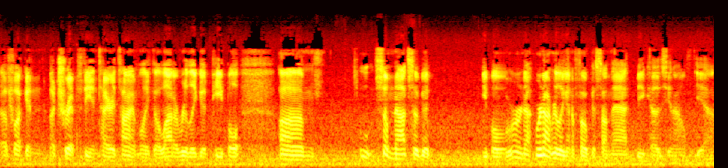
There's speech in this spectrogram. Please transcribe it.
a fucking a trip the entire time. Like a lot of really good people, um, some not so good people. We're not we're not really going to focus on that because you know yeah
